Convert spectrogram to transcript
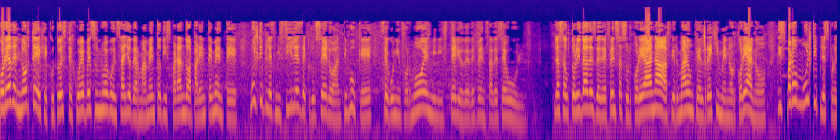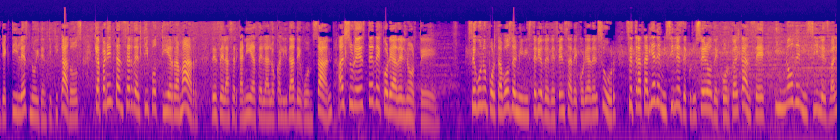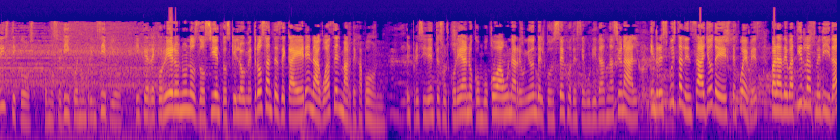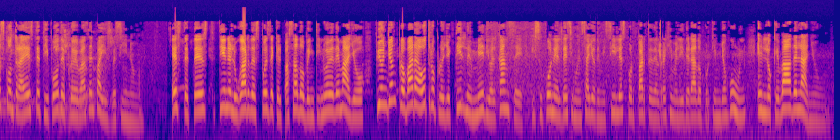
Corea del Norte ejecutó este jueves un nuevo ensayo de armamento disparando aparentemente múltiples misiles de crucero antibuque, según informó el Ministerio de Defensa de Seúl. Las autoridades de defensa surcoreana afirmaron que el régimen norcoreano disparó múltiples proyectiles no identificados que aparentan ser del tipo tierra-mar desde las cercanías de la localidad de Wonsan al sureste de Corea del Norte. Según un portavoz del Ministerio de Defensa de Corea del Sur, se trataría de misiles de crucero de corto alcance y no de misiles balísticos, como se dijo en un principio, y que recorrieron unos 200 kilómetros antes de caer en aguas del mar de Japón. El presidente surcoreano convocó a una reunión del Consejo de Seguridad Nacional en respuesta al ensayo de este jueves para debatir las medidas contra este tipo de pruebas del país vecino. Este test tiene lugar después de que el pasado 29 de mayo Pyongyang probara otro proyectil de medio alcance y supone el décimo ensayo de misiles por parte del régimen liderado por Kim Jong-un en lo que va del año.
